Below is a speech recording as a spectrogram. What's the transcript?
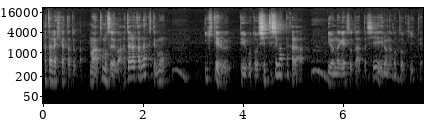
働き方とかまあともすれば働かなくても生きてるっていうことを知ってしまったからいろんなゲストと会ったしいろんなことを聞いて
